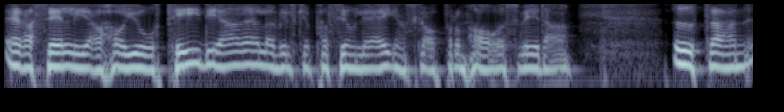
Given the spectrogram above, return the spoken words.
era säljare har gjort tidigare eller vilka personliga egenskaper de har och så vidare. Utan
